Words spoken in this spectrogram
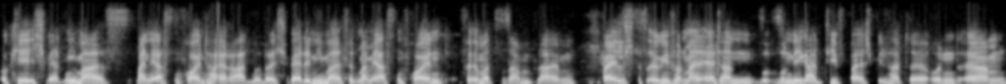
okay, ich werde niemals meinen ersten Freund heiraten oder ich werde niemals mit meinem ersten Freund für immer zusammenbleiben, weil ich das irgendwie von meinen Eltern so, so ein Negativbeispiel hatte. Und ähm,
